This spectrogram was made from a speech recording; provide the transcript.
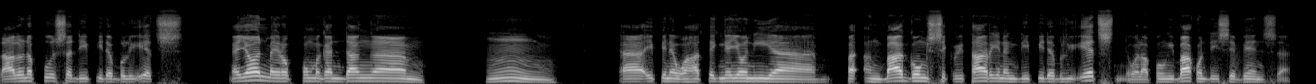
lalo na po sa DPWH. Ngayon, mayroon pong magandang um, hmm, ah, ipinawahatid ngayon ni pa- ang bagong secretary ng DPWH. Wala pong iba kundi si Vince. ah.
